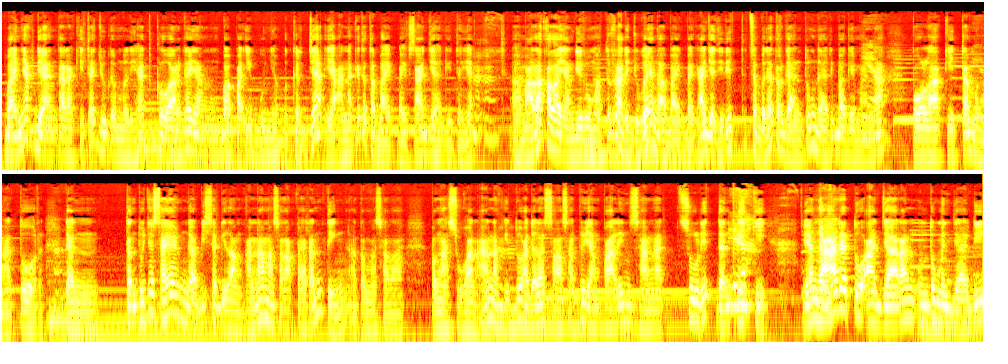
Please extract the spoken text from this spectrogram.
banyak di antara kita juga melihat keluarga yang bapak ibunya bekerja ya anaknya tetap baik-baik saja gitu ya. Mm-mm. Eh, malah kalau yang di rumah terus ada juga yang nggak baik-baik aja. Jadi sebenarnya tergantung dari bagaimana pola kita mengatur. Dan tentunya saya nggak bisa bilang karena masalah parenting atau masalah pengasuhan anak itu adalah salah satu yang paling sangat sulit dan Iya. tricky. Ya nggak ada tuh ajaran untuk menjadi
